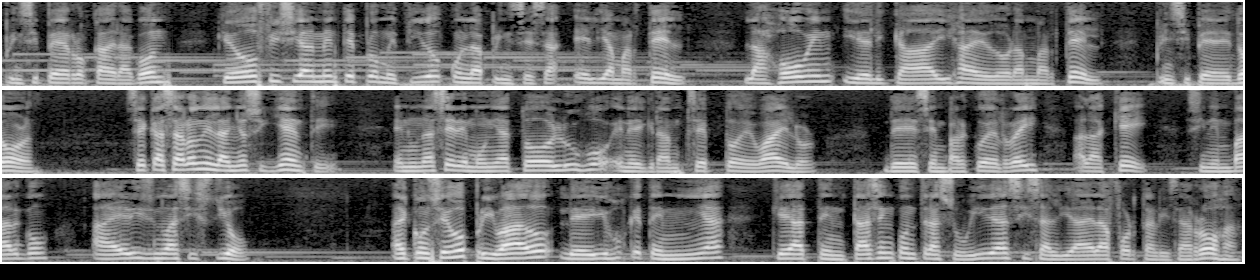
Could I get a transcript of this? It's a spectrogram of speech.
príncipe de Rocadragón, quedó oficialmente prometido con la princesa Elia Martell, la joven y delicada hija de Doran Martell, príncipe de Dorn. Se casaron el año siguiente, en una ceremonia a todo lujo en el gran septo de Baelor, de desembarco del rey, a la que, sin embargo, Aerys no asistió. Al consejo privado le dijo que temía que atentasen contra su vida si salía de la fortaleza roja,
